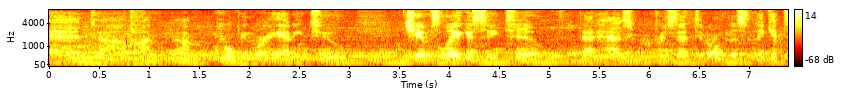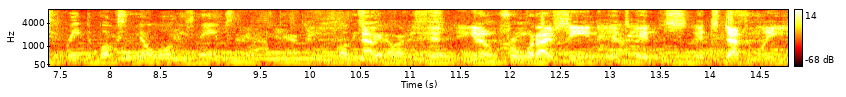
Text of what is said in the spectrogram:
And um, I'm, I'm hoping we're adding to Jim's legacy too, that has presented all this, and they get to read the books and know all these names that are out there, all these Now, great artists. it- you know, from what I've seen, it, it's it's definitely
